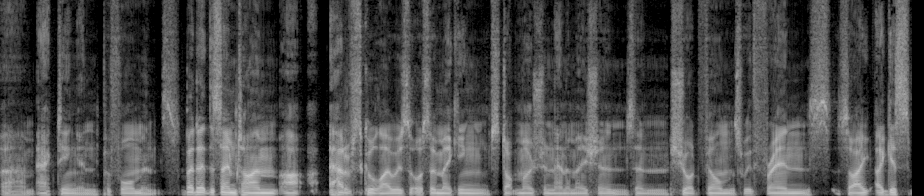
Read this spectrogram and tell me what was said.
um, acting and performance. But at the same time, uh, out of school, I was also making stop motion animations and short films with friends. So I, I guess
